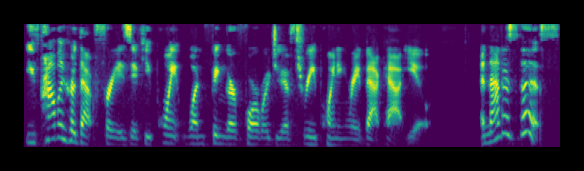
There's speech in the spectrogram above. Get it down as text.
You've probably heard that phrase if you point one finger forward, you have three pointing right back at you. And that is this.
